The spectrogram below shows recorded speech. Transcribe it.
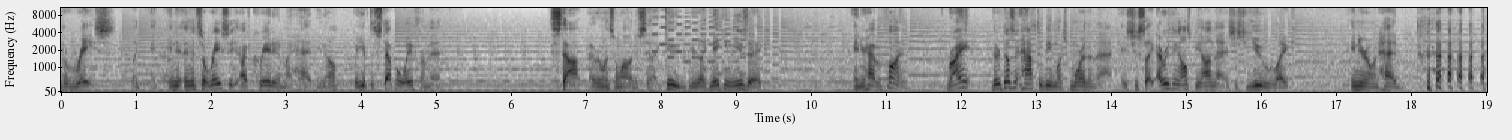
the race like, and, and it's a race that I've created in my head, you know? But you have to step away from it. Stop every once in a while and just say like, dude, you're like making music and you're having fun, right? There doesn't have to be much more than that. It's just like everything else beyond that is just you like in your own head.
